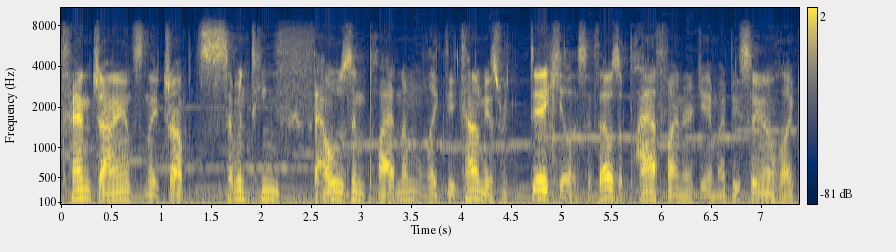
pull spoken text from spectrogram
10 giants and they dropped 17,000 platinum. Like, the economy is ridiculous. If that was a Pathfinder game, I'd be sitting there like,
